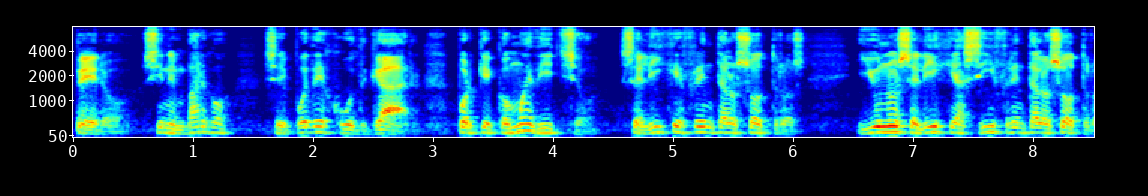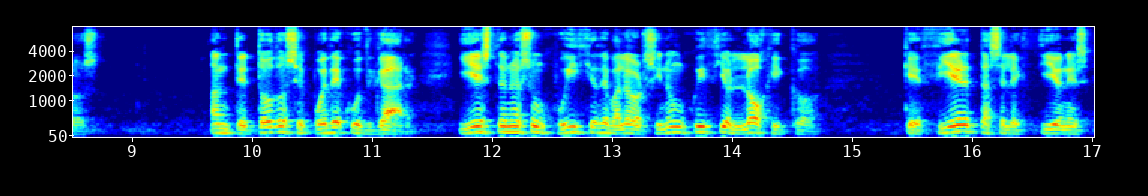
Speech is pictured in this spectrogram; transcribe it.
Pero, sin embargo, se puede juzgar, porque, como he dicho, se elige frente a los otros, y uno se elige así frente a los otros. Ante todo se puede juzgar, y este no es un juicio de valor, sino un juicio lógico, que ciertas elecciones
